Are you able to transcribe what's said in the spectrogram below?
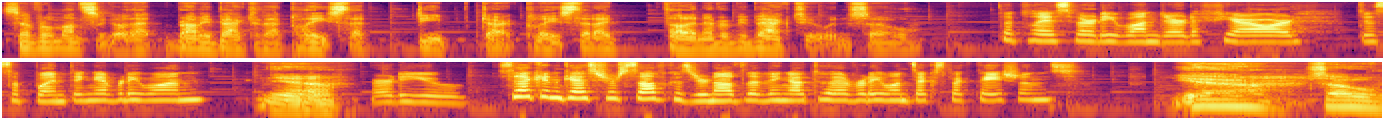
several months ago, that brought me back to that place, that deep, dark place that I thought I'd never be back to. And so. The place where you wondered if you're disappointing everyone? Yeah. Or do you second guess yourself because you're not living up to everyone's expectations? Yeah, so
